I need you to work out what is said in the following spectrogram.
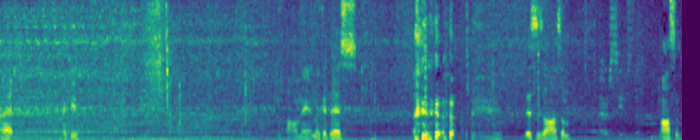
All right. Thank you. Oh man, look at this. this is awesome. Awesome.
